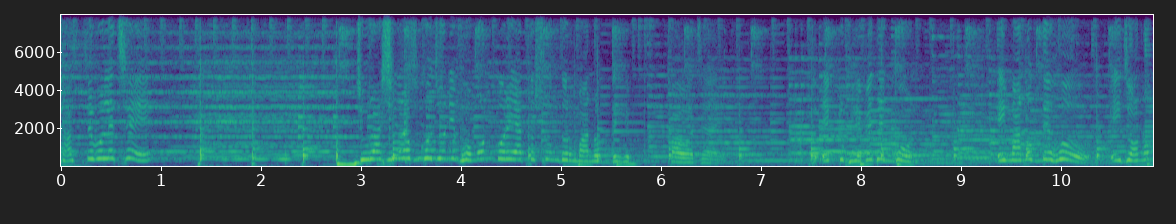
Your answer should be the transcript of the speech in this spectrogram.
শাস্ত্রে বলেছে, চুরাশি লক্ষ জনই ভ্রমণ করে এত সুন্দর মানব দেহে পাওয়া যায়। তো একটু ভেবে দেখুন, এই মানব দেহ, এই জনম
